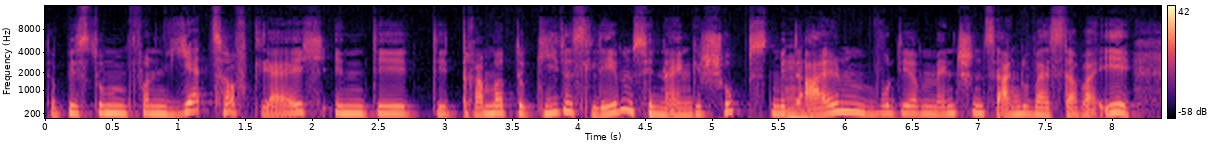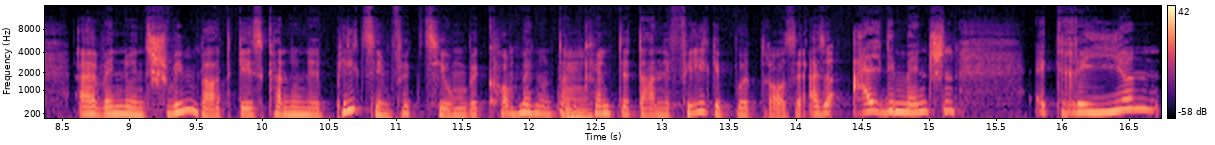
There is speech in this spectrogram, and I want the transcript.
Da bist du von jetzt auf gleich in die, die Dramaturgie des Lebens hineingeschubst mit mhm. allem, wo dir Menschen sagen, du weißt aber eh, äh, wenn du ins Schwimmbad gehst, kann du eine Pilzinfektion bekommen und dann mhm. könnte da eine Fehlgeburt draus sein. Also all die Menschen, kreieren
